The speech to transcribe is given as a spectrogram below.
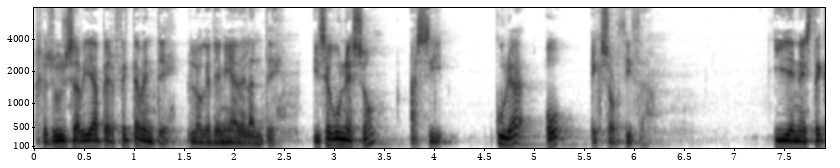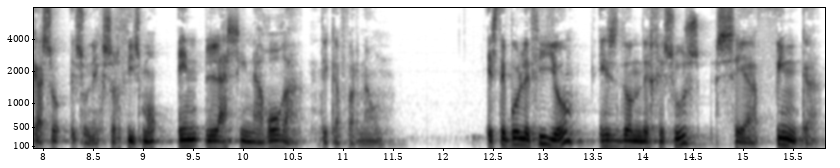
Jesús sabía perfectamente lo que tenía delante. Y según eso, así cura o exorciza. Y en este caso es un exorcismo en la sinagoga de Cafarnaún. Este pueblecillo es donde Jesús se afinca.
